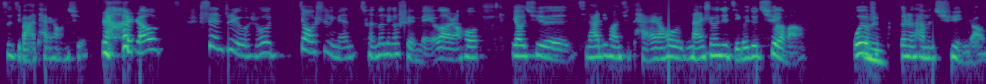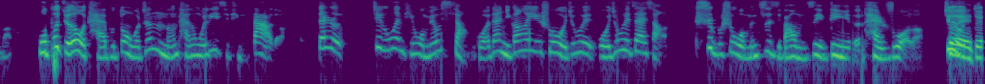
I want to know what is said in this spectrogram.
自己把它抬上去，然后然后甚至有时候教室里面存的那个水没了，然后要去其他地方去抬，然后男生就几个就去了嘛，我有时跟着他们去，你知道吗？我不觉得我抬不动，我真的能抬动，我力气挺大的。但是这个问题我没有想过，但你刚刚一说，我就会我就会在想，是不是我们自己把我们自己定义的太弱了？对对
